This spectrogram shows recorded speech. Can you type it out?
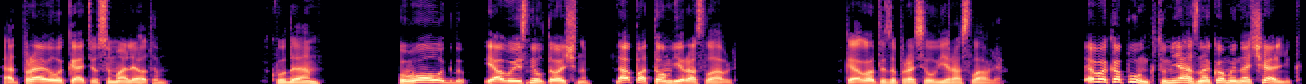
отправила Катю самолетом». «Куда?» «В Вологду, я выяснил точно. А потом в Ярославль». «Кого ты запросил в Ярославле?» «Эвакопункт, у меня знакомый начальник».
